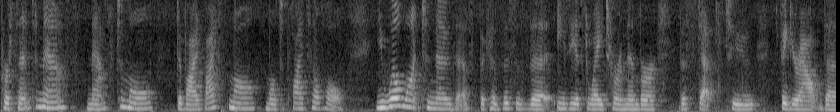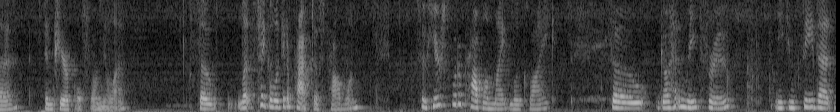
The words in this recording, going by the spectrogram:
Percent to mass, mass to mole, divide by small, multiply till whole. You will want to know this because this is the easiest way to remember the steps to figure out the empirical formula. So let's take a look at a practice problem. So here's what a problem might look like. So go ahead and read through. You can see that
